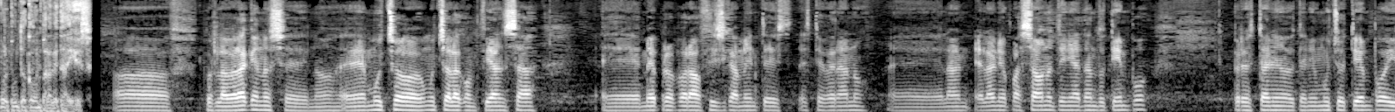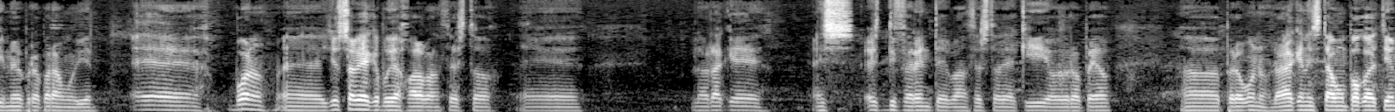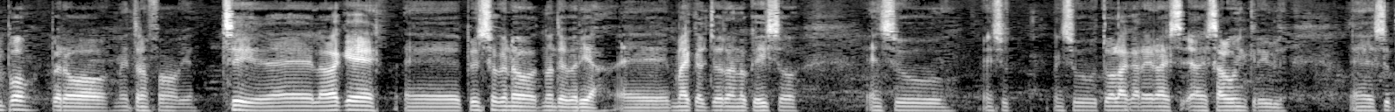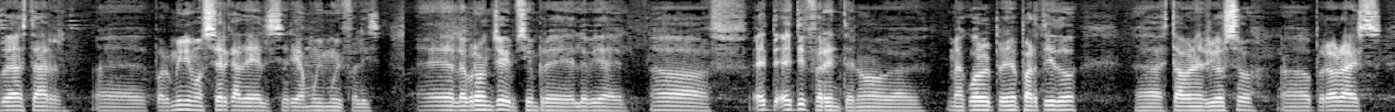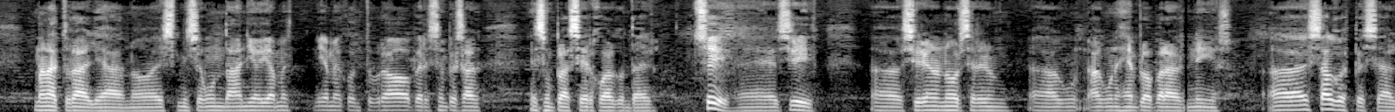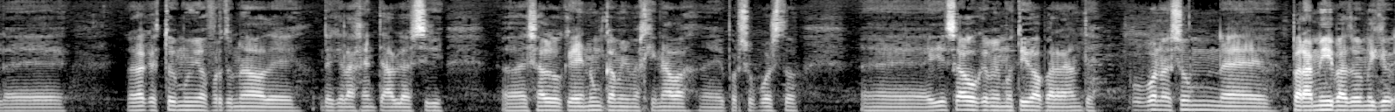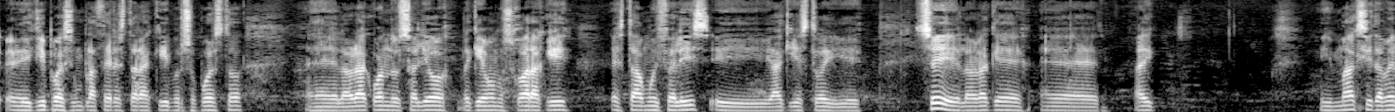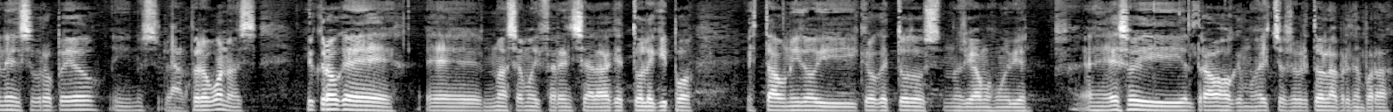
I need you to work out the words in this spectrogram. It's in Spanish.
boostmobile.com para detalles. Ah, pues la verdad que no sé, ¿no? Eh, mucho, mucho la confianza. Eh, me he preparado físicamente es- este verano. Eh, el, año pasado no tenía tanto tiempo, pero este año he tenido mucho tiempo y me he preparado muy bien. Eh, bueno, yo sabía que podía jugar al baloncesto. La verdad que es, es diferente el baloncesto de aquí o europeo. Ah, pero bueno, la verdad que necesitaba un poco de tiempo, pero me transformo bien. Sí, eh, la verdad que eh, pienso que no, no debería. Eh, Michael Jordan lo que hizo en su, en su, en su toda la carrera es, es algo increíble. Eh, si pudiera estar eh, por mínimo cerca de él sería muy muy feliz. Eh, LeBron James siempre le vi a él. Ah, es, es diferente, ¿no? Eh, me acuerdo el primer partido, eh, estaba nervioso, ah, pero ahora es más natural ya, ¿no? Es mi segundo año, ya me, ya me he acostumbrado, pero siempre es, un placer jugar contra él. Sí, eh, sí. Ah, sería un honor ser un- algún, algún ejemplo para los niños. Es algo especial. eh, la verdad que estoy muy afortunado de, de que la gente hable así. Es algo que nunca me imaginaba, eh, por supuesto. Eh, y es algo que me motiva para adelante. Pues bueno, es un, eh, para mí, para todo mi eh, equipo, es un placer estar aquí, por supuesto. Eh, la verdad, cuando salió de que íbamos a jugar aquí, estaba muy feliz y aquí estoy. Sí, la verdad que eh, hay. Y Maxi también es europeo, y no sé, pero bueno, es, yo creo que eh, no hacemos diferencia. La verdad que todo el equipo está unido y creo que todos nos llevamos muy bien. Eh, eso y el trabajo que hemos hecho, sobre todo en la pretemporada.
